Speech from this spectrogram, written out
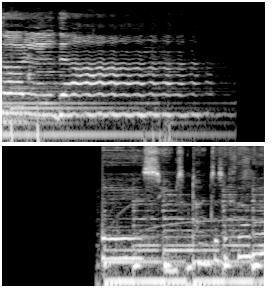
mon. It seems sometimes as if the.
